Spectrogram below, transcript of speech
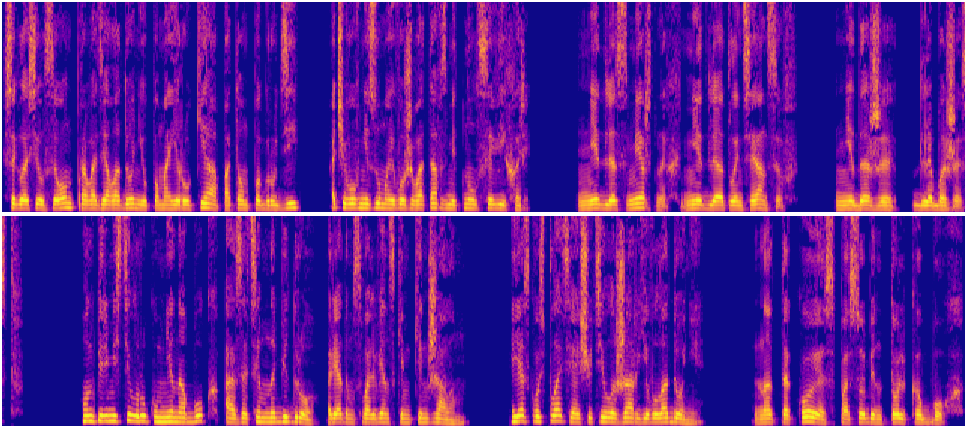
согласился он, проводя ладонью по моей руке, а потом по груди, отчего внизу моего живота взметнулся вихрь. «Ни для смертных, ни для атлантианцев, ни даже для божеств». Он переместил руку мне на бок, а затем на бедро, рядом с вольвенским кинжалом. Я сквозь платье ощутила жар его ладони. На такое способен только Бог.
